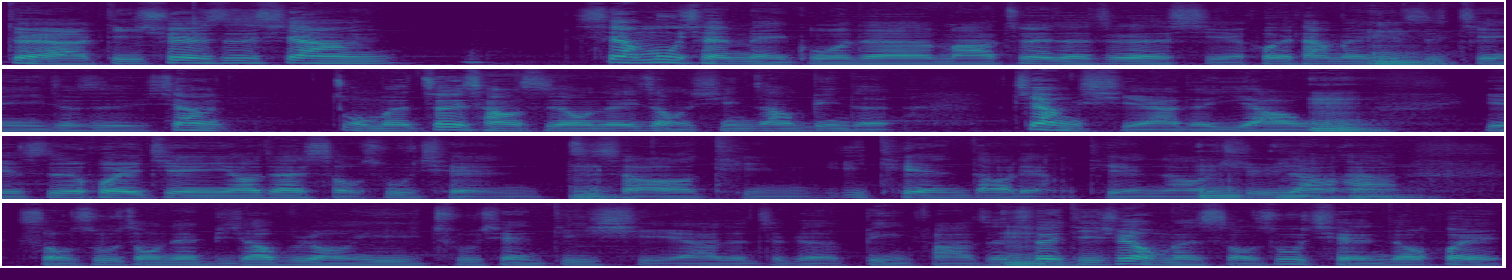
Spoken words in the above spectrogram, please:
对啊，的确是像像目前美国的麻醉的这个协会，他们也是建议就是像我们最常使用的一种心脏病的。降血压的药物，也是会建议要在手术前至少要停一天到两天，然后去让他手术中间比较不容易出现低血压的这个并发症。所以的确，我们手术前都会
